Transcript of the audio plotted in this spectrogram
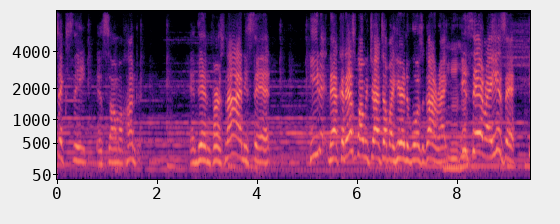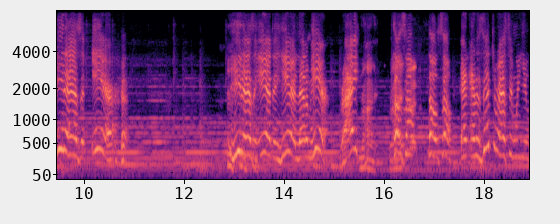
60, and some 100. And then verse 9, he said, he that- now, cause that's why we try to talk about hearing the voice of God, right? Mhm. He said right here, said, he that has an ear, he that has an ear to hear, let him hear, right? Right. So, Right. so, so, so, and, and it's interesting when you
